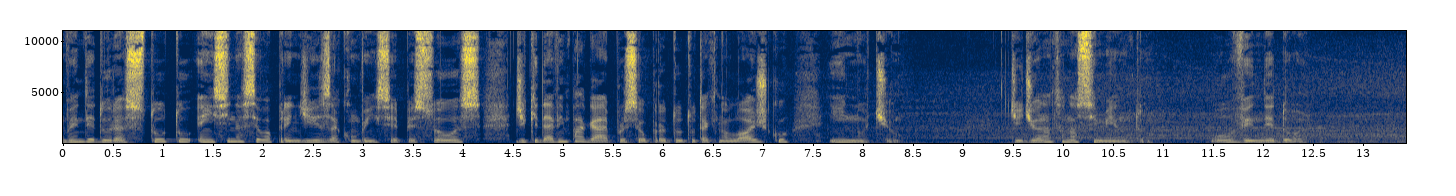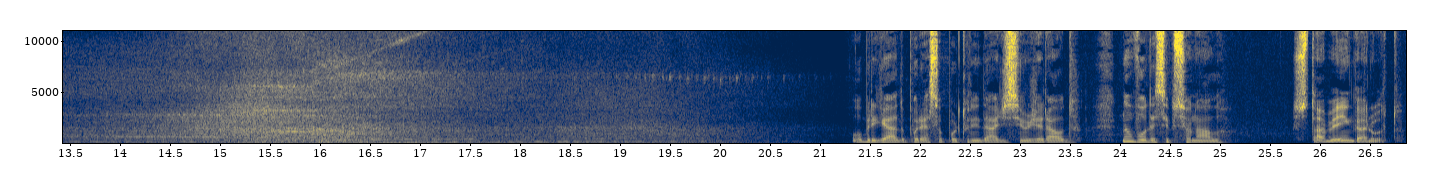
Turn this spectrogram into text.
vendedor astuto ensina seu aprendiz a convencer pessoas de que devem pagar por seu produto tecnológico e inútil. De Jonathan Nascimento, O Vendedor. Obrigado por essa oportunidade, Sr. Geraldo. Não vou decepcioná-lo. Está bem, garoto,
